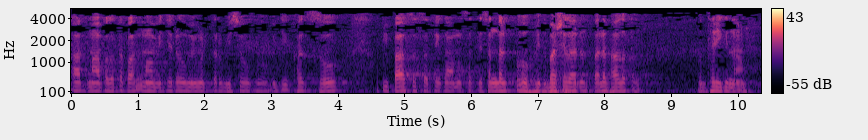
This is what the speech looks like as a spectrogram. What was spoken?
ആത്മാപകത്ത പാത്മാ വിജരോ വിമൃത്തർ വിശോകോ വിജിഖസോ പിപാസ സത്യകാമ സത്യസങ്കല്പോ ഇത് ഭാഷകാരൻ പല ഭാഗത്തും ഉദ്ധരിക്കുന്നതാണ്.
